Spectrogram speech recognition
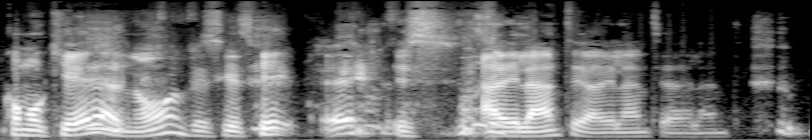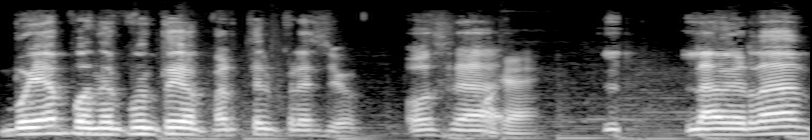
Como quieras, ¿no? Pues es que es adelante, adelante, adelante. Voy a poner punto y aparte el precio. O sea, la verdad,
